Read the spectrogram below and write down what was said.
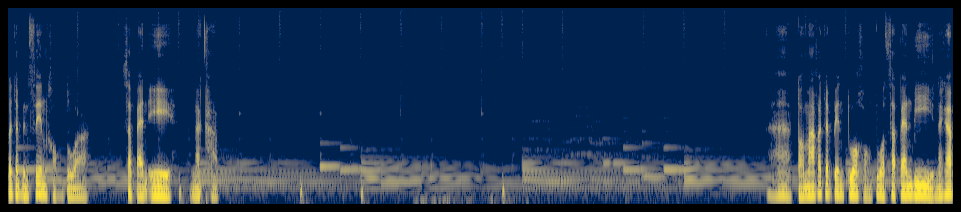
ก็จะเป็นเส้นของตัวสแปน A นะครับ ต่อมาก็จะเป็นตัวของตัว span b นะครับ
